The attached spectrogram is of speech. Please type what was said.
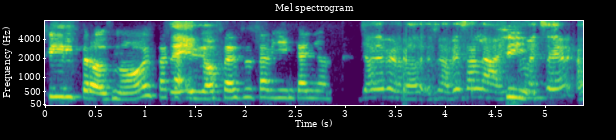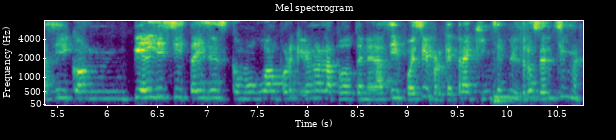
filtros, ¿no? Está O sea, eso está bien cañón. Ya de verdad, o sea, ves a la influencer así con piel lisita y dices como, wow, ¿por qué yo no la puedo tener así? Pues sí, porque trae 15 filtros encima.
